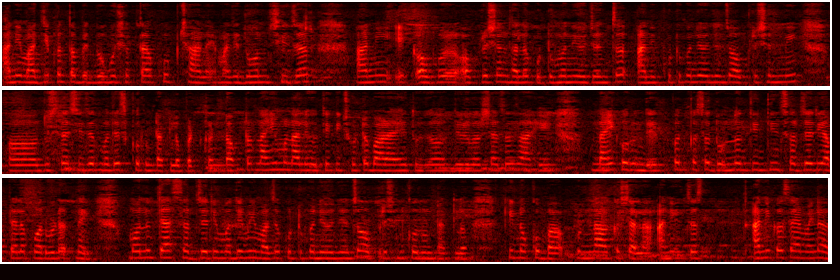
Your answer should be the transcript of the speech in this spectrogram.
आणि माझी पण तब्येत बघू शकता खूप छान आहे. माझे दोन सीझर आणि एक ऑपरेशन झालं कुटुंब नियोजनचं आणि कुटुंब नियोजनचं ऑपरेशन मी दुसऱ्या सीझरमध्येच करून टाकलं पटकन. डॉक्टर नाही म्हणाले होते की छोटं बाळ आहे तुझं दीड वर्षाचंच आहे नाही करून देत. पण कसं दोन दोन तीन तीन सर्जरी आपल्याला परवडत नाही. म्हणून त्या सर्जरीमध्ये मी माझं कुटुंब नियोजनचं ऑपरेशन करून टाकलं. की नको बा पुन्हा कशाला? आणि जस आणि कसं आहे माहिती ना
